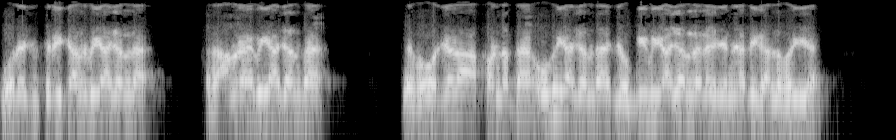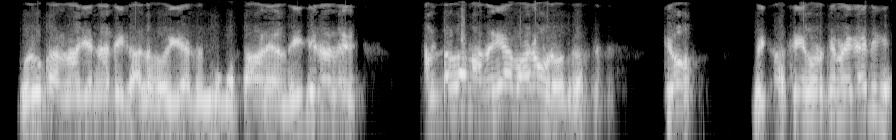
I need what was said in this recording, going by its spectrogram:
ਉਹਦੇ ਚ ਸ੍ਰੀ ਚੰਦ ਵੀ ਆ ਜਾਂਦਾ ਰਾਮ ਰਾਏ ਵੀ ਆ ਜਾਂਦਾ ਤੇ ਹੋਰ ਜਿਹੜਾ ਪੰਡਤ ਹੈ, ਉਹ ਵੀ ਆ ਜਾਂਦਾ ਜੋਗੀ ਵੀ ਆ ਜਾਂਦੇ ਨੇ, ਜਿਨ੍ਹਾਂ ਦੀ ਗੱਲ ਹੋਈ ਹੈ। ਗੁਰੂ ਘਰ ਨਾਲ ਜਿਨ੍ਹਾਂ ਦੀ ਗੱਲ ਹੋਈ ਹੈ ਦੁਨੀਆ ਮਤਾਂ ਵਾਲਿਆਂ ਦੀ, ਜਿਨ੍ਹਾਂ ਨੇ ਅੰਦਰਲਾ ਮੰਨ ਗਿਆ, ਬਾਹਰੋਂ ਵਿਰੋਧ ਕਰਦੇ ਨੇ। ਕਿਉਂ? ਵੀ ਅਸੀਂ ਹੁਣ ਕਿਵੇਂ ਕਹਿ ਦਈਏ?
